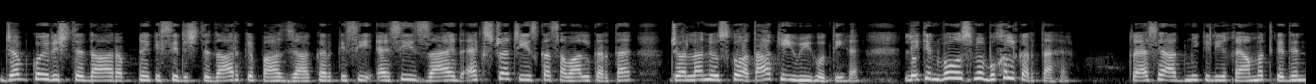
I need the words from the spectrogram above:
جب کوئی رشتے دار اپنے کسی رشتے دار کے پاس جا کر کسی ایسی زائد ایکسٹرا چیز کا سوال کرتا ہے، جو اللہ نے اس کو عطا کی ہوئی ہوتی ہے، لیکن وہ اس میں بخل کرتا ہے، تو ایسے آدمی کے لیے قیامت کے دن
